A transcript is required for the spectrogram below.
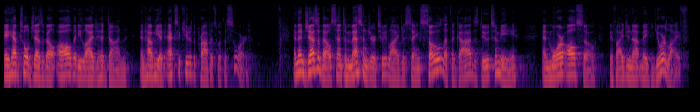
Ahab told Jezebel all that Elijah had done and how he had executed the prophets with the sword. And then Jezebel sent a messenger to Elijah, saying, So let the gods do to me, and more also, if I do not make your life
